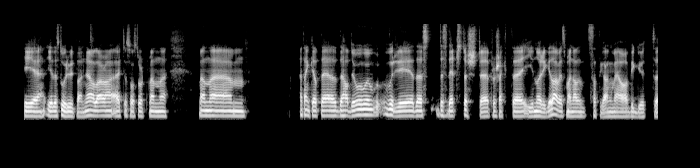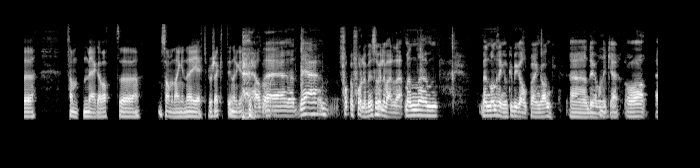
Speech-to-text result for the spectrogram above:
i, i, det store utlandet, og da er det ikke så stort. Men, men jeg tenker at det, det, hadde jo vært det desidert største prosjektet i Norge da, hvis man hadde satt i gang med å bygge ut 15 megawatt uh, sammenhengende i ett prosjekt i Norge? Ja, det, det Foreløpig så vil det være det. Men, um, men, man trenger jo ikke bygge alt på en gang. Det gjør man mm. ikke. Og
